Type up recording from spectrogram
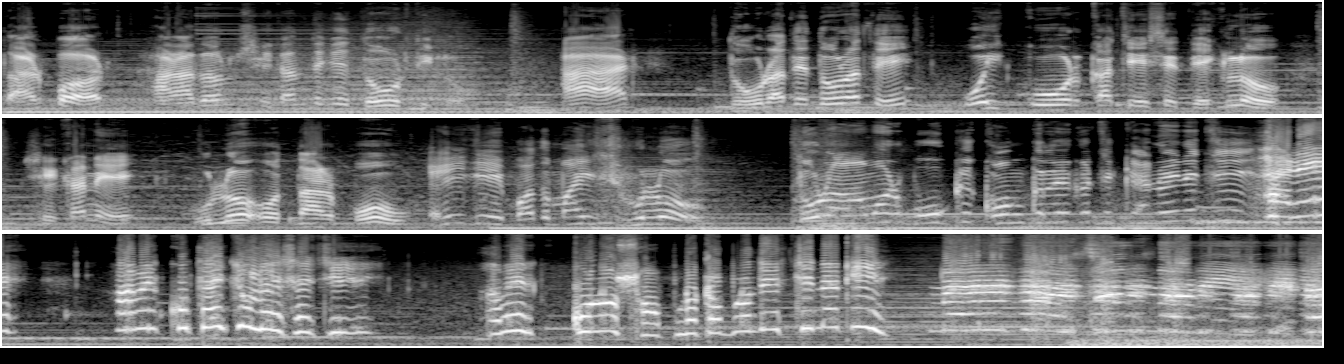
তারপর হারাধন সেখান থেকে দৌড় দিল। আর দৌড়াতে দৌড়াতে ওই কুয়োর কাছে এসে দেখল সেখানে হুলো ও তার বউ। এই যে বদমাইশ হলো। তোরা আমার বউকে কঙ্কালের কাছে কেন এনেছিস? আরে আমি কোথায় চলে এসেছি? আমি কোনো স্বপ্ন টপ্ন দেখছি নাকি? এটা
